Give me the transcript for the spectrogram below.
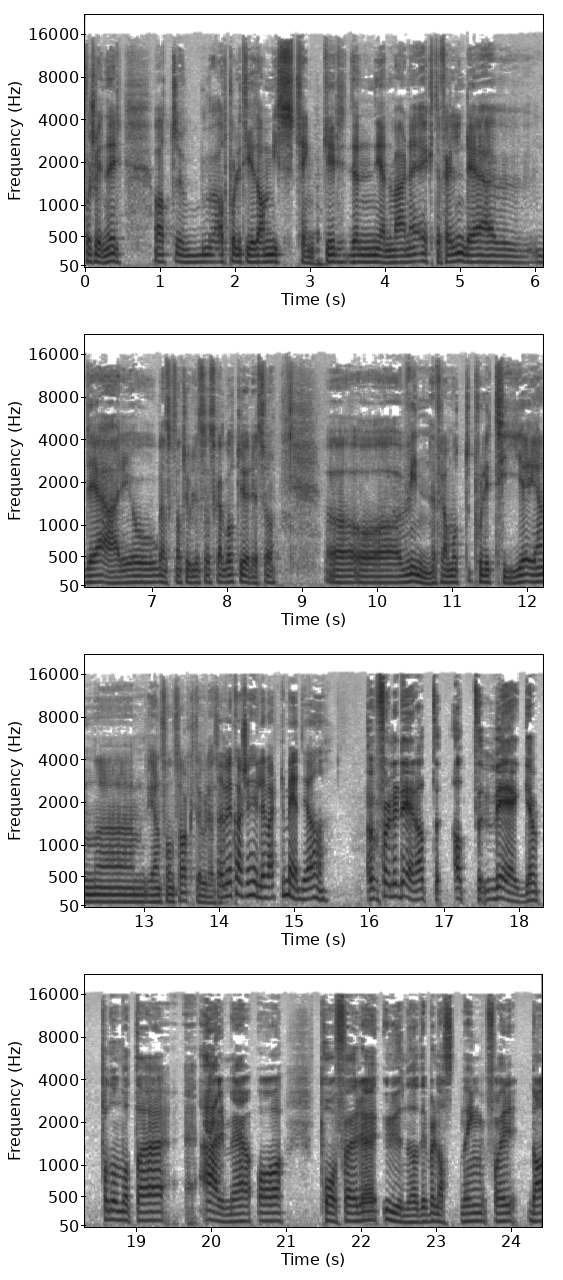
forsvinner. At, at, politiet da mistenker den gjenværende ektefellen, det, det, er jo ganske naturlig. Så det skal godt gjøres å, å vinne fram mot politiet i en, i en sånn sak. Det vil jeg si. Det ville kanskje heller vært media, da. Føler dere at, at VG på noen måte er med å påføre unødig belastning for da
